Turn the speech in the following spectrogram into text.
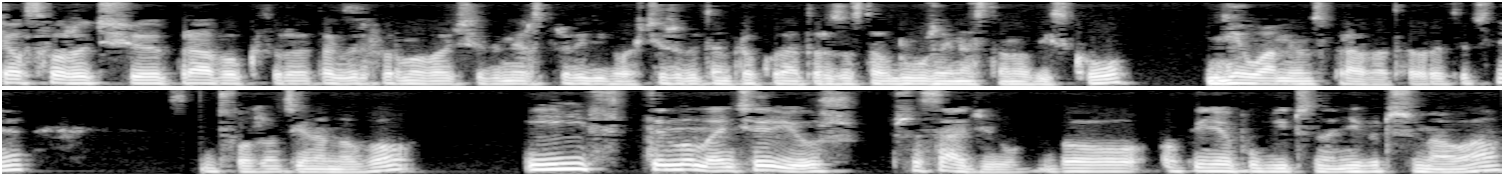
Chciał stworzyć e, prawo, które tak zreformować wymiar sprawiedliwości, żeby ten prokurator został dłużej na stanowisku, nie łamiąc prawa teoretycznie, tworząc je na nowo. I w tym momencie już przesadził, bo opinia publiczna nie wytrzymała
